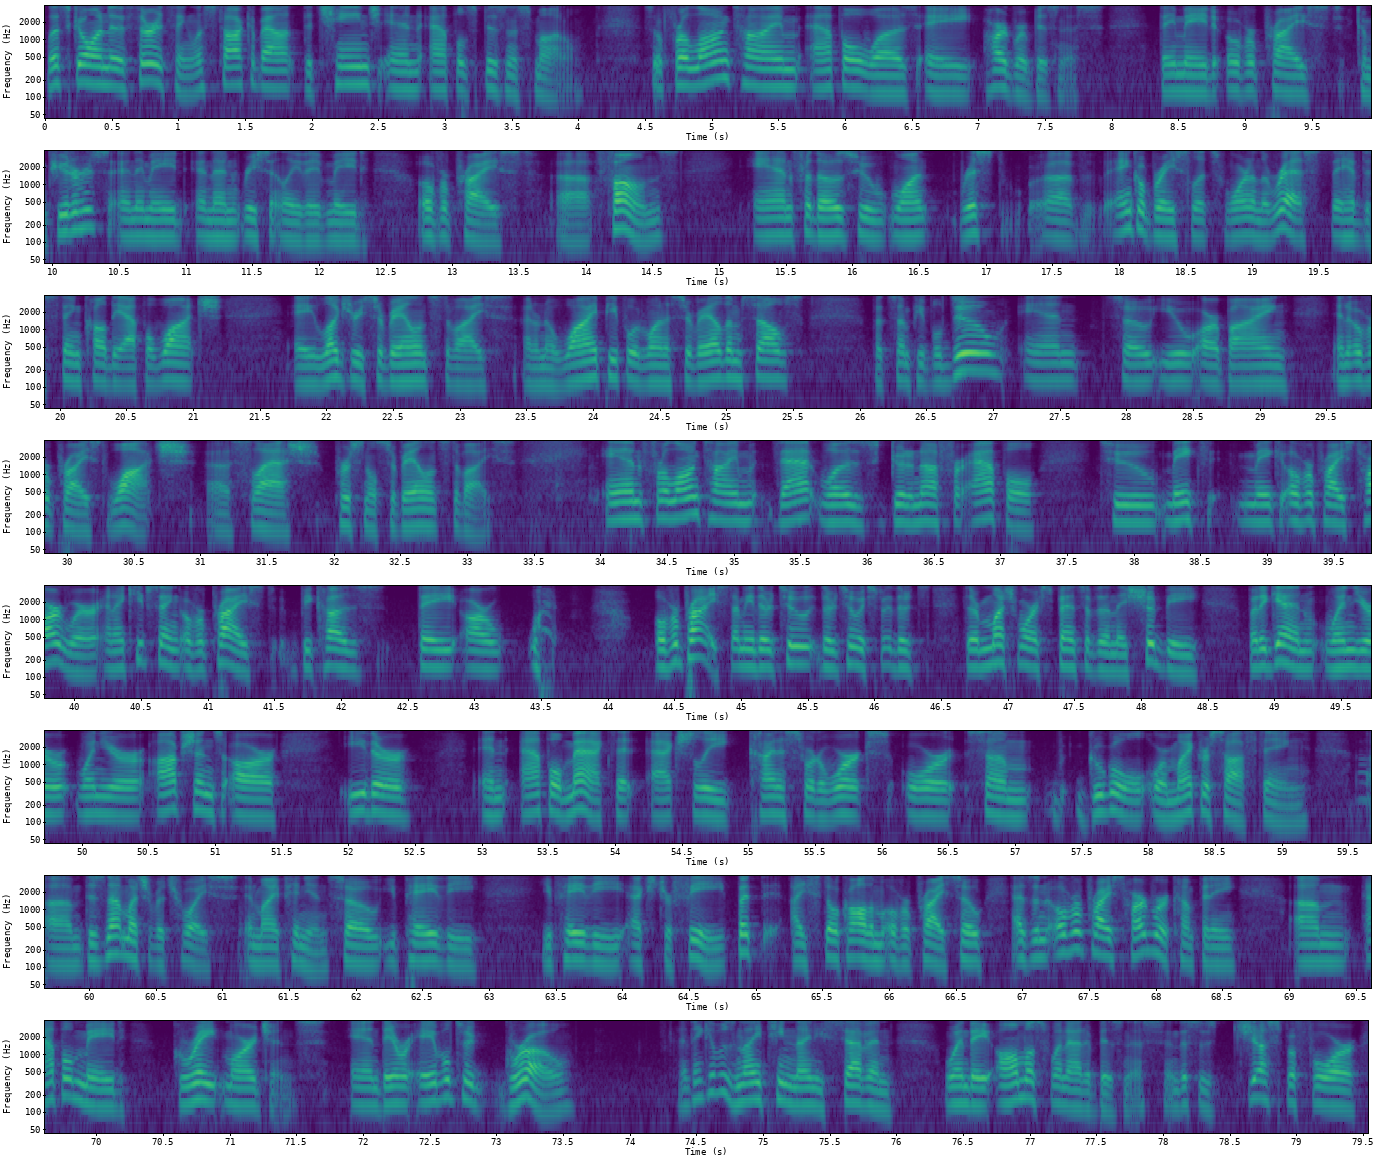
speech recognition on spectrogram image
Let's go on to the third thing. Let's talk about the change in Apple's business model. So, for a long time, Apple was a hardware business. They made overpriced computers, and they made, and then recently they've made overpriced uh, phones. And for those who want wrist uh, ankle bracelets worn on the wrist, they have this thing called the Apple Watch a luxury surveillance device. I don't know why people would want to surveil themselves, but some people do. And so you are buying an overpriced watch uh, slash personal surveillance device. And for a long time, that was good enough for Apple to make make overpriced hardware. And I keep saying overpriced because they are overpriced. I mean, they're too they're too exp- they're they're much more expensive than they should be but again, when your when your options are either an Apple Mac that actually kind of sort of works, or some Google or Microsoft thing, um, there's not much of a choice, in my opinion. So you pay the you pay the extra fee, but I still call them overpriced. So as an overpriced hardware company, um, Apple made great margins. And they were able to grow. I think it was 1997 when they almost went out of business. And this is just before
